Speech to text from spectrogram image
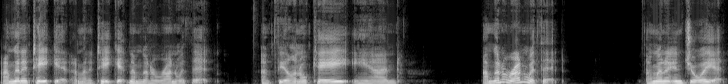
I'm going to take it. I'm going to take it and I'm going to run with it. I'm feeling okay and I'm going to run with it. I'm going to enjoy it.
